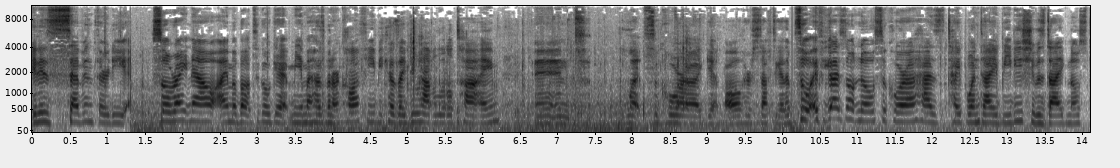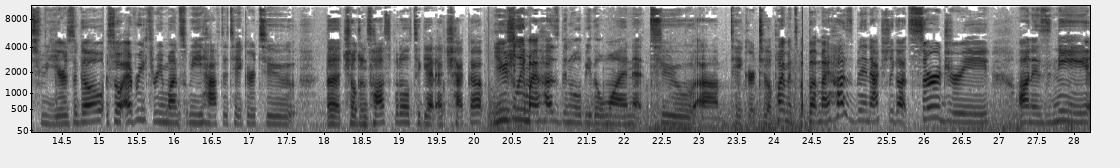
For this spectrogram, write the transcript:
It is 7:30. So right now I'm about to go get me and my husband our coffee because I do have a little time and let Sekora get all her stuff together. So if you guys don't know, Sekora has type 1 diabetes. She was diagnosed two years ago. So every three months we have to take her to the children's hospital to get a checkup. Usually my husband will be the one to um, take her to appointments, but my husband actually got surgery on his knee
